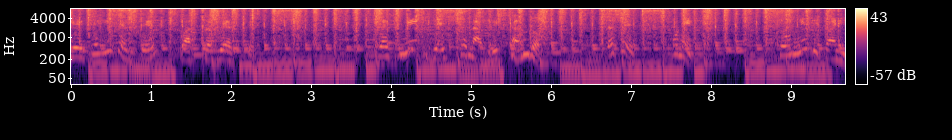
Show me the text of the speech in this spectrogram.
येथेही त्यांचे वास्तव्य असते. रश्मी ज्येष्ठ नागरिक संघ, तसेच पुणे. दोन्ही ठिकाणी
